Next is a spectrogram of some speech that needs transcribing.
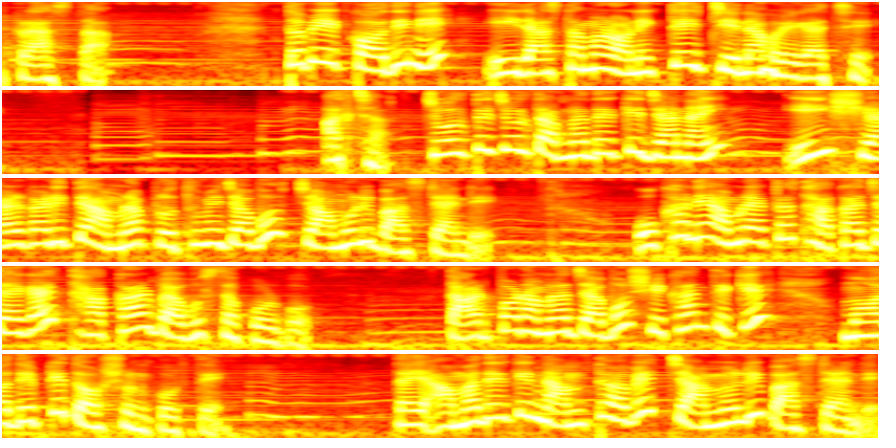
এক রাস্তা। তবে এ কদিনে এই রাস্তা আমার অনেকটাই চেনা হয়ে গেছে। আচ্ছা চলতে চলতে আপনাদেরকে জানাই, এই শেয়ার গাড়িতে আমরা প্রথমে যাব চামুলি বাস স্ট্যান্ডে। ওখানে আমরা একটা থাকার জায়গায় থাকার ব্যবস্থা করব। তারপর আমরা যাব সেখান থেকে মহাদেবকে দর্শন করতে। তাই আমাদেরকে নামতে হবে চামুলি বাস স্ট্যান্ডে।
